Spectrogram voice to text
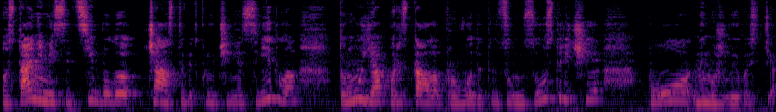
Останні місяці було часто відключення світла, тому я перестала проводити зум-зустрічі по неможливості.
